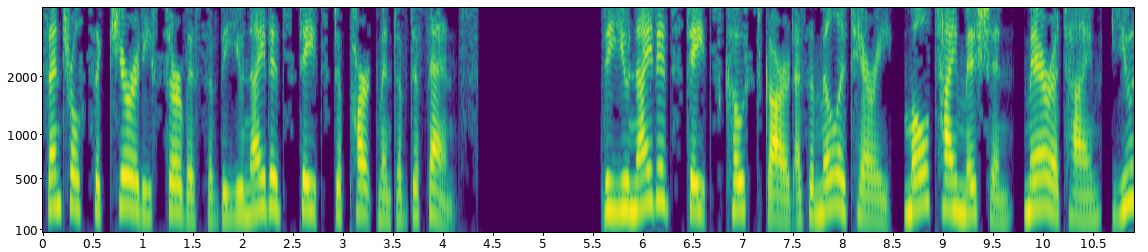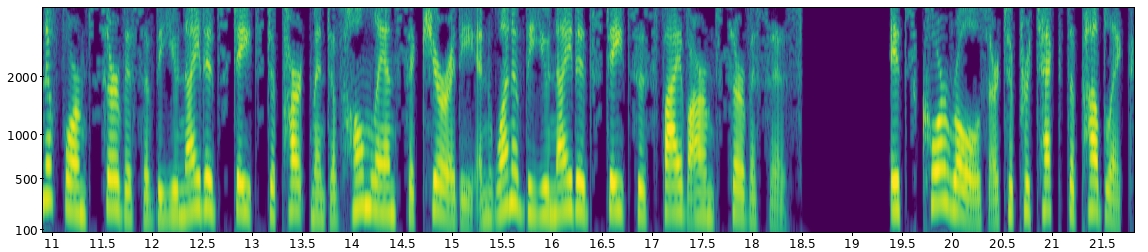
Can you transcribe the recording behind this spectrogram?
Central Security Service of the United States Department of Defense. The United States Coast Guard is a military, multi-mission, maritime, uniformed service of the United States Department of Homeland Security and one of the United States's five armed services. Its core roles are to protect the public,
